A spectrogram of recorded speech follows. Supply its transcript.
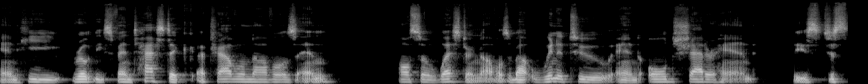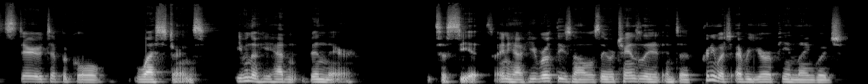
And he wrote these fantastic uh, travel novels and also Western novels about Winnetou and Old Shatterhand, these just stereotypical Westerns, even though he hadn't been there to see it. So, anyhow, he wrote these novels. They were translated into pretty much every European language,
